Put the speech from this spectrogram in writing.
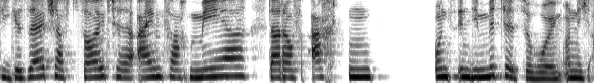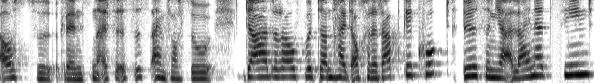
Die Gesellschaft sollte einfach mehr darauf achten, uns in die Mitte zu holen und nicht auszugrenzen. Also es ist einfach so. Darauf wird dann halt auch herabgeguckt. Wir sind ja alleinerziehend,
